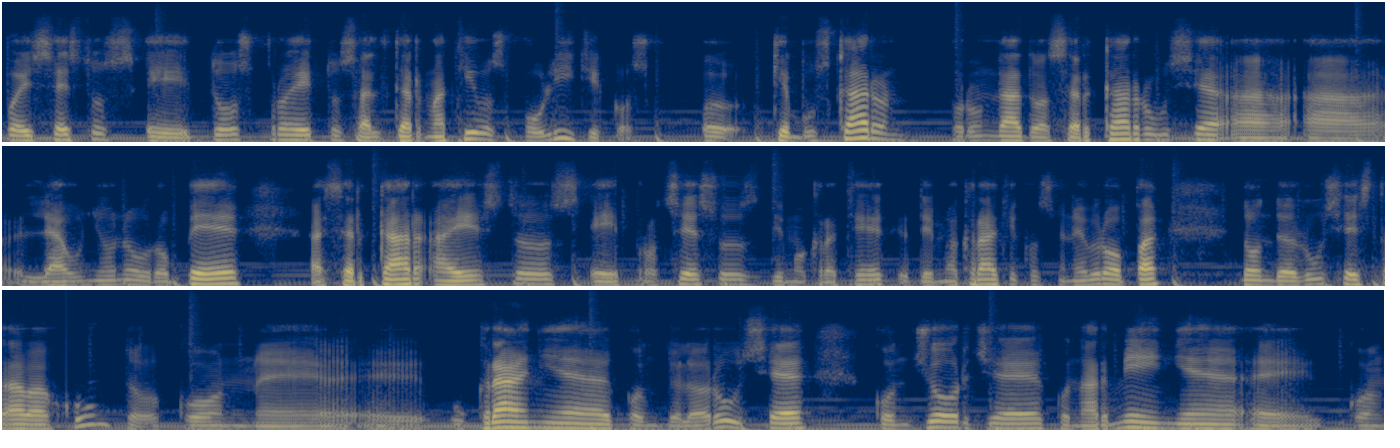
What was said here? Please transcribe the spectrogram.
pues estos eh, dos proyectos alternativos políticos que buscaron por un lado, acercar Rusia a, la Unión Europea, acercar a estos eh, procesos democráticos en Europa, donde Rusia estaba junto con eh, eh, Ucrania, con Bielorrusia, con Georgia, con Armenia, con,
